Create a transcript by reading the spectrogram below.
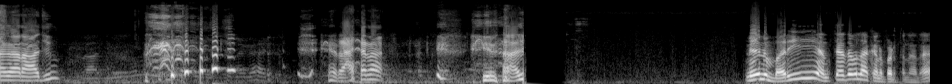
రాజు? రాజు? నేను మరీ అంత ఎదవలా కనపడుతున్నారా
